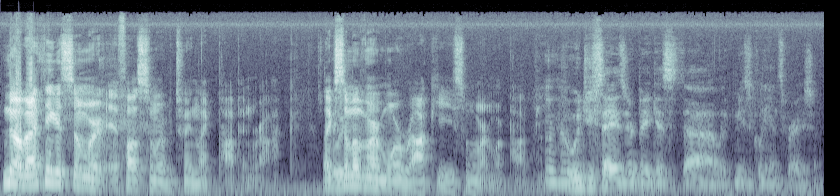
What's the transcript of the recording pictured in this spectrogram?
No, but I think it's somewhere. It falls somewhere between like pop and rock. Like Would- some of them are more rocky, some of them are more poppy. Mhm. Who would you say is your biggest uh, like musically inspiration?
